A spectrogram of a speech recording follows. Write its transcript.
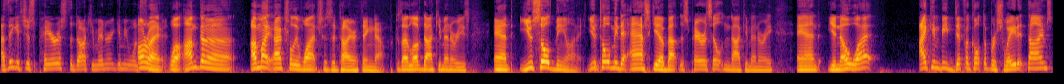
I think it's just Paris, the documentary. Give me one All right. second. Well, I'm gonna. I might actually watch this entire thing now because I love documentaries, and you sold me on it. You told me to ask you about this Paris Hilton documentary, and you know what? I can be difficult to persuade at times.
